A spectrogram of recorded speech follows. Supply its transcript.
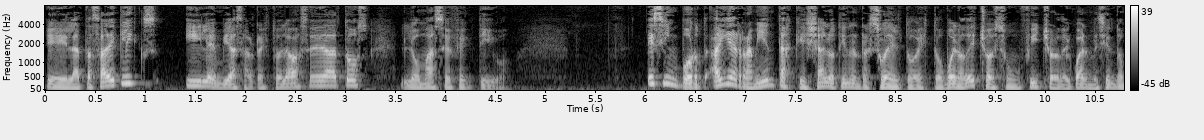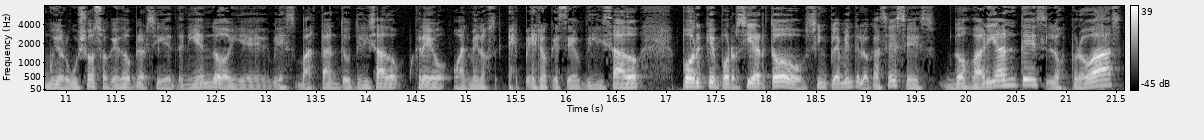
eh, la tasa de clics y le envías al resto de la base de datos lo más efectivo. Es hay herramientas que ya lo tienen resuelto esto. Bueno, de hecho es un feature del cual me siento muy orgulloso que Doppler sigue teniendo y eh, es bastante utilizado, creo, o al menos espero que sea utilizado, porque por cierto, simplemente lo que haces es dos variantes, los probás,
